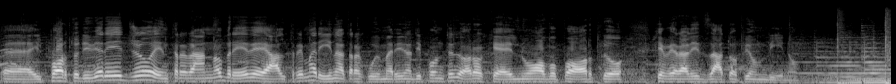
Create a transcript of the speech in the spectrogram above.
eh, il porto di Viareggio entreranno a breve altre marine, tra cui Marina di Ponte d'Oro che è il nuovo porto che verrà realizzato a Piombino.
